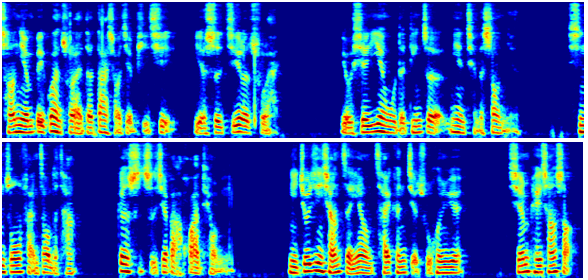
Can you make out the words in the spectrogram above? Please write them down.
常年被惯出来的大小姐脾气也是激了出来，有些厌恶的盯着面前的少年。心中烦躁的他，更是直接把话挑明：“你究竟想怎样才肯解除婚约？嫌赔偿少？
